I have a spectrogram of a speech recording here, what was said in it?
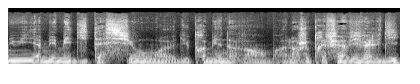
nuit à mes méditations euh, du 1er novembre. Alors je préfère Vivaldi,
